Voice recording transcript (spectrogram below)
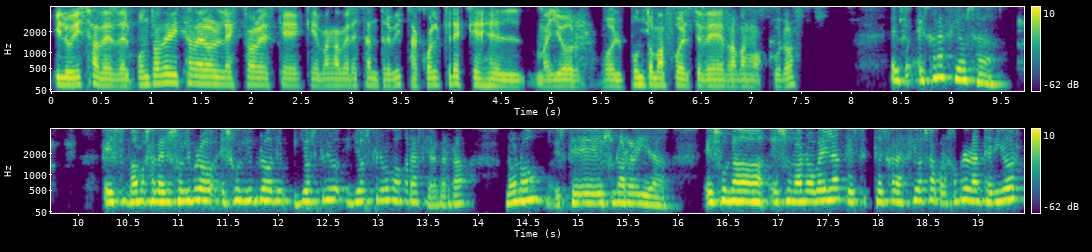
Y Luisa, desde el punto de vista de los lectores que, van a ver esta entrevista, ¿cuál crees que es el mayor o el punto más fuerte de Raban Oscuros? es graciosa. Es, vamos a ver, es un libro, es un libro, yo escribo, yo escribo con gracia, ¿verdad? No, no, es que es una realidad. Es una, es una novela que es, que es graciosa. Por ejemplo, la anterior,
